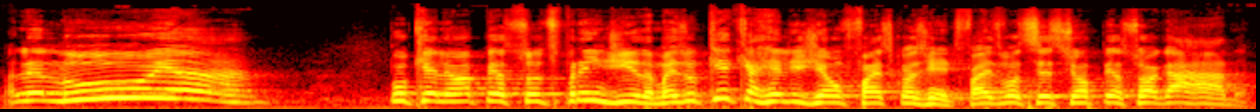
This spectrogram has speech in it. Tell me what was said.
Aleluia! Porque ele é uma pessoa desprendida. Mas o que, que a religião faz com a gente? Faz você ser uma pessoa agarrada.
